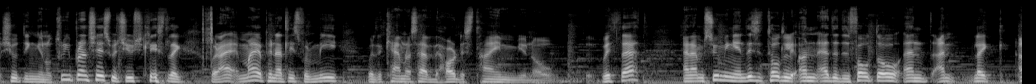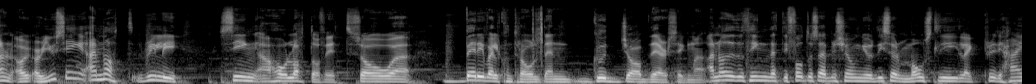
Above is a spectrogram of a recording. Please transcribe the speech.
shooting, you know, tree branches, which usually is like, where I, in my opinion, at least for me, where the cameras have the hardest time, you know, with that. And I'm zooming in, this is totally unedited photo and I'm like, I don't know, are, are you seeing it? I'm not really seeing a whole lot of it. So uh, very well controlled and good job there Sigma. Another thing that the photos I've been showing you, these are mostly like pretty high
